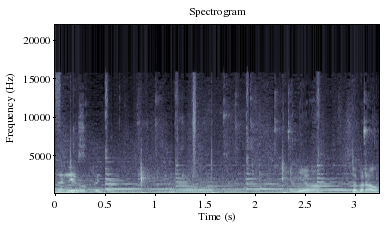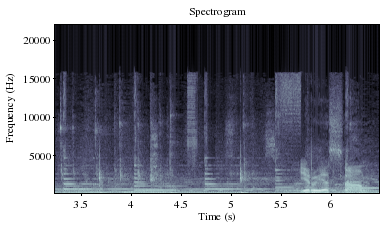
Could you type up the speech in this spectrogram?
Налево пойдем. Налево. Собрал. Первый я сам.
